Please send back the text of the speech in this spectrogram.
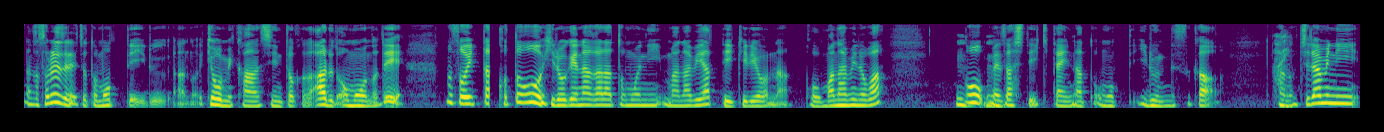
なんかそれぞれちょっと持っているあの興味関心とかがあると思うので、まあ、そういったことを広げながら共に学び合っていけるようなこう学びの場を目指していきたいなと思っているんですが、あのちなみに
